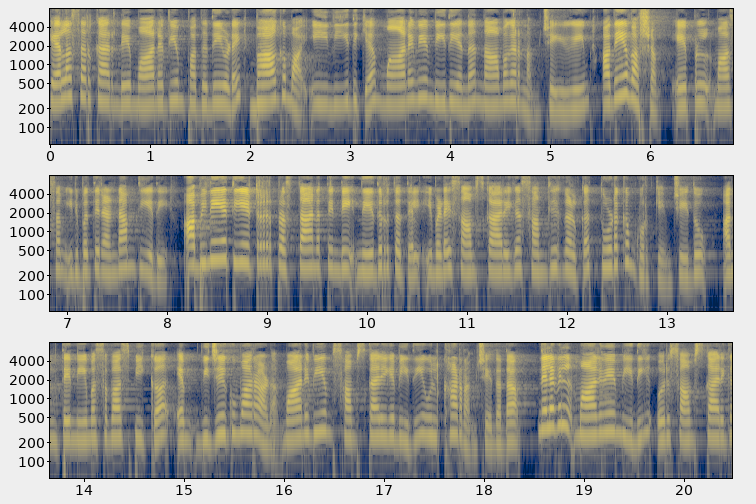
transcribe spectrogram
കേരള സർക്കാരിന്റെ മാനവ്യം പദ്ധതിയുടെ ഭാഗമായി ഈ വീതിക്ക് മാനവ്യം വീതി എന്ന് നാമകരണം ചെയ്യുകയും അതേ വർഷം ഏപ്രിൽ മാസം ഇരുപത്തിരണ്ടാം തീയതി അഭിനയ തിയേറ്റർ പ്രസ്ഥാനത്തിന്റെ നേതൃത്വത്തിൽ ഇവിടെ സാംസ്കാരിക സന്ധ്യകൾക്ക് തുടക്കം കുറിക്കുകയും ചെയ്തു. അന്നത്തെ നിയമസഭാ സ്പീക്കർ എം വിജയകുമാറാണ് മാനവീയം സാംസ്കാരിക വീതി ഉദ്ഘാടനം ചെയ്തത്. നിലവിൽ മാനവീയം വീതി ഒരു സാംസ്കാരിക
